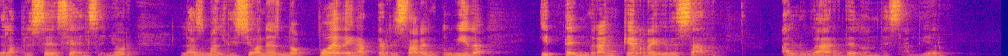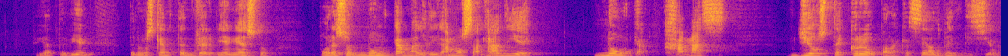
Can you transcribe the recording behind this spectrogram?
de la presencia del Señor, las maldiciones no pueden aterrizar en tu vida y tendrán que regresar al lugar de donde salieron. Fíjate bien, tenemos que entender bien esto. Por eso nunca maldigamos a nadie. Nunca, jamás. Dios te creó para que seas bendición.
